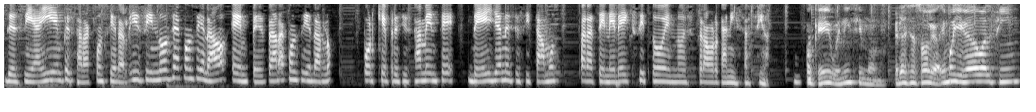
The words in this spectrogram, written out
Desde ahí empezar a considerarlo. Y si no se ha considerado, empezar a considerarlo porque precisamente de ella necesitamos para tener éxito en nuestra organización. Ok, buenísimo. Gracias, Olga. Hemos llegado al fin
